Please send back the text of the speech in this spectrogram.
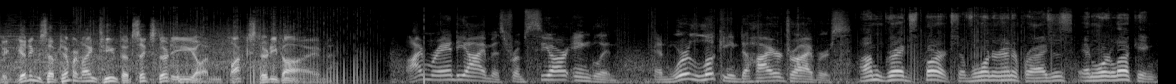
Beginning September 19th at 6.30 on Fox 35. I'm Randy Imus from CR England, and we're looking to hire drivers. I'm Greg Sparks of Warner Enterprises, and we're looking.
